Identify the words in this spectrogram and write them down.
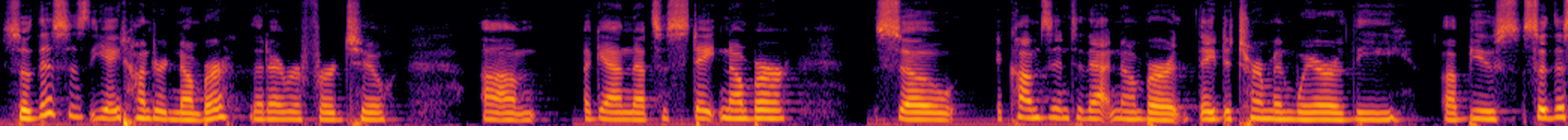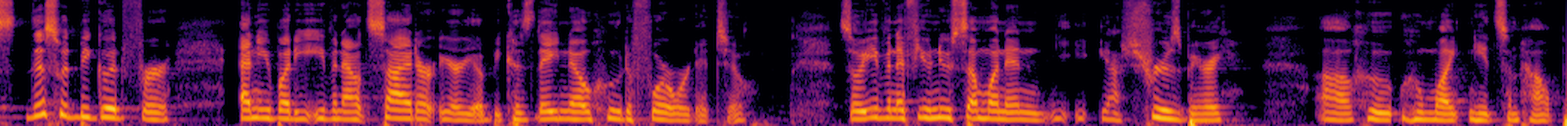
So, this is the 800 number that I referred to. Um, again, that's a state number. So, it comes into that number. They determine where the abuse. So, this, this would be good for anybody even outside our area because they know who to forward it to. So, even if you knew someone in Shrewsbury uh, who, who might need some help,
